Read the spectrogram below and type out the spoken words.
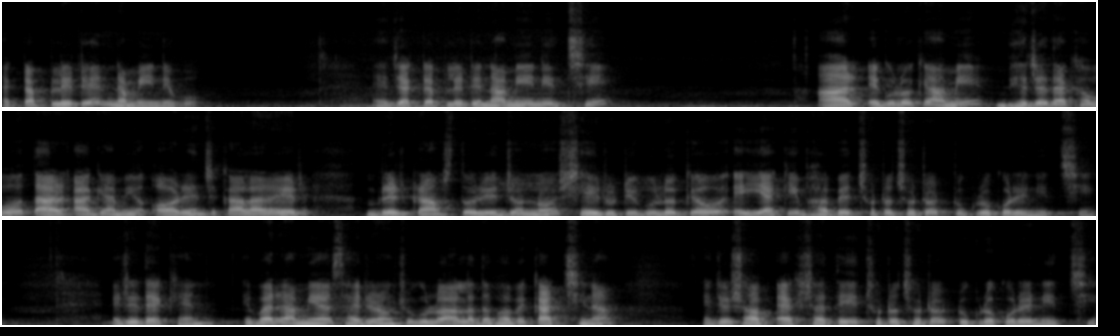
একটা প্লেটে নামিয়ে নেব। এই যে একটা প্লেটে নামিয়ে নিচ্ছি। আর এগুলোকে আমি ভেজে দেখাবো। তার আগে আমি অরেঞ্জ কালারের ব্রেড ক্রামস তৈরির জন্য সেই রুটিগুলোকেও এই একইভাবে ছোট ছোট টুকরো করে নিচ্ছি। এই যে দেখেন, এবারে আমি আর সাইডের অংশগুলো আলাদাভাবে কাটছি না। এই যে সব একসাথেই ছোট ছোট টুকরো করে নিচ্ছি।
